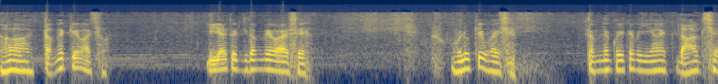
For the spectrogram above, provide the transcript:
હા, તમે કેવા છો? બીજા તો ગમે એવા છે ઓલું કેવું હોય છે? તમને કોઈ કે ભાઈ અહીંયા એક ડાઘ છે.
